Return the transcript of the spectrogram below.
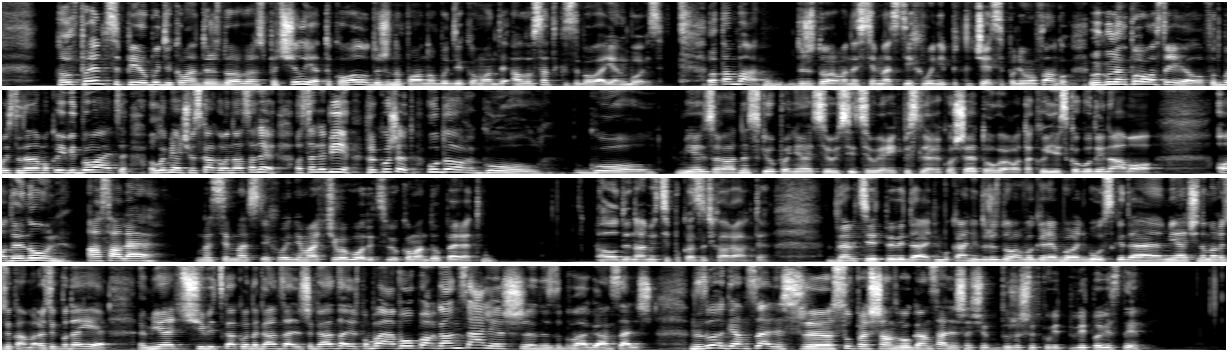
Але в принципі обидві команди дуже здорово розпочали, і атакували дуже непогано обидві команди, але все-таки забиває Young Boys. Латамба дуже здорово на 17-й хвилині підключається по лівому флангу. Вигуляє простріл. Футболісти Динамо Київ відбивається, але м'яч вискакує на Асале. Асале б'є, рикошет, удар, гол. Гол. М'яч зрадницький опиняється у сітці воріт після рикошету у ворота київського Динамо. 1-0. Асале на 17-й хвилині матчу виводить свою команду вперед. Але динамівці показують характер. Динамівці відповідають. Букані дуже здорово виграє боротьбу. Скидає м'яч на Морозюка. Морозюк подає. М'яч відскакує на Гонсаліша. Гонсаліш пробиває в упор. Гонсаліш. Не забуває Гонсаліш. Не забуває Гонсаліш. Е, Супер шанс був Гонсаліша, щоб дуже швидко відповісти.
